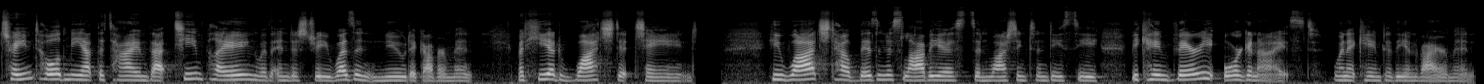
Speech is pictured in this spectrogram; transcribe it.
Train told me at the time that team playing with industry wasn't new to government, but he had watched it change. He watched how business lobbyists in Washington, D.C. became very organized when it came to the environment.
